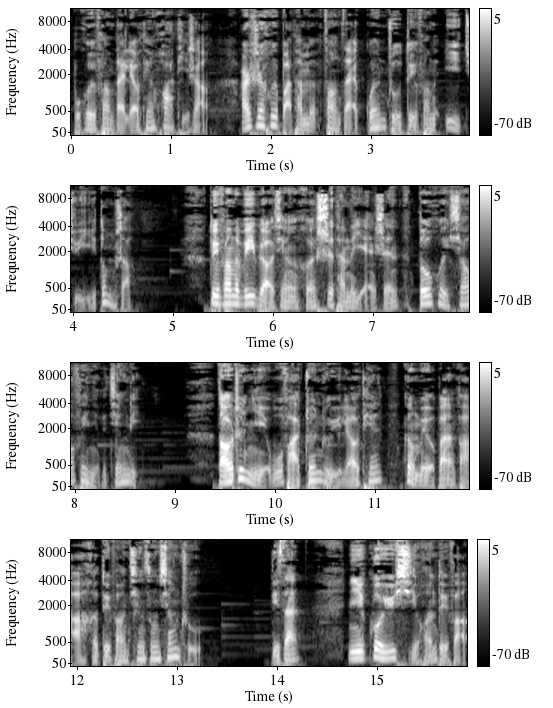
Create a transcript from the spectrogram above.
不会放在聊天话题上，而是会把他们放在关注对方的一举一动上，对方的微表情和试探的眼神都会消费你的精力，导致你无法专注于聊天，更没有办法和对方轻松相处。第三，你过于喜欢对方。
